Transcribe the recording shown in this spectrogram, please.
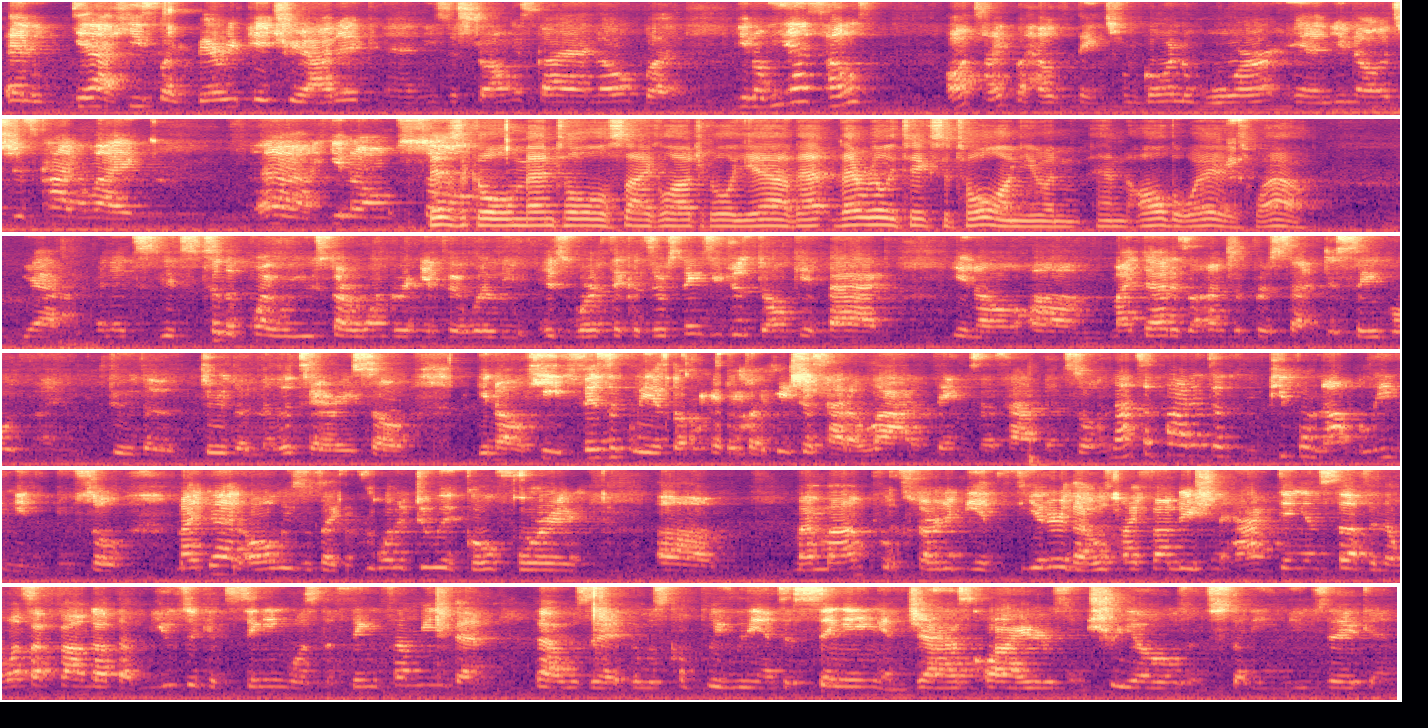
And yeah, he's like very patriotic and he's the strongest guy I know. But you know, he has health, all type of health things from going to war, and you know, it's just kind of like, uh, you know, so, Physical, mental, psychological. Yeah, that that really takes a toll on you and in all the ways. Wow. Yeah, and it's it's to the point where you start wondering if it really is worth it because there's things you just don't get back. You know, um, my dad is hundred percent disabled and through the through the military, so you know he physically is okay, but he's just had a lot of things that's happened. So and that's a product of people not believing in you. So my dad always was like, if you want to do it, go for it. Um, my mom put started me in theater. That was my foundation, acting and stuff. And then once I found out that music and singing was the thing for me, then that was it. It was completely into singing and jazz choirs and trios and studying music and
